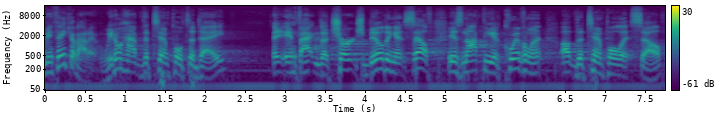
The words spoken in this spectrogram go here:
I mean, think about it. We don't have the temple today. In fact, the church building itself is not the equivalent of the temple itself.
